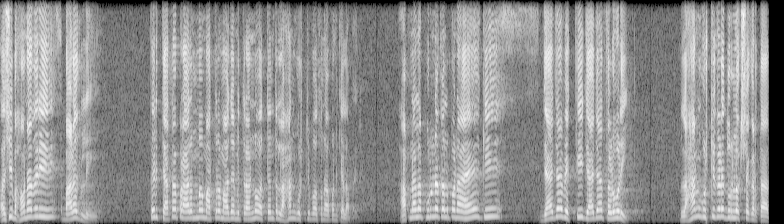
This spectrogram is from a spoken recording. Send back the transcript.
अशी भावना जरी बाळगली तरी त्याचा प्रारंभ मात्र माझ्या मित्रांनो अत्यंत लहान गोष्टीपासून आपण केला पाहिजे. आपणाला पूर्ण कल्पना आहे की ज्या ज्या व्यक्ती ज्या ज्या चळवळी लहान गोष्टीकडे दुर्लक्ष करतात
